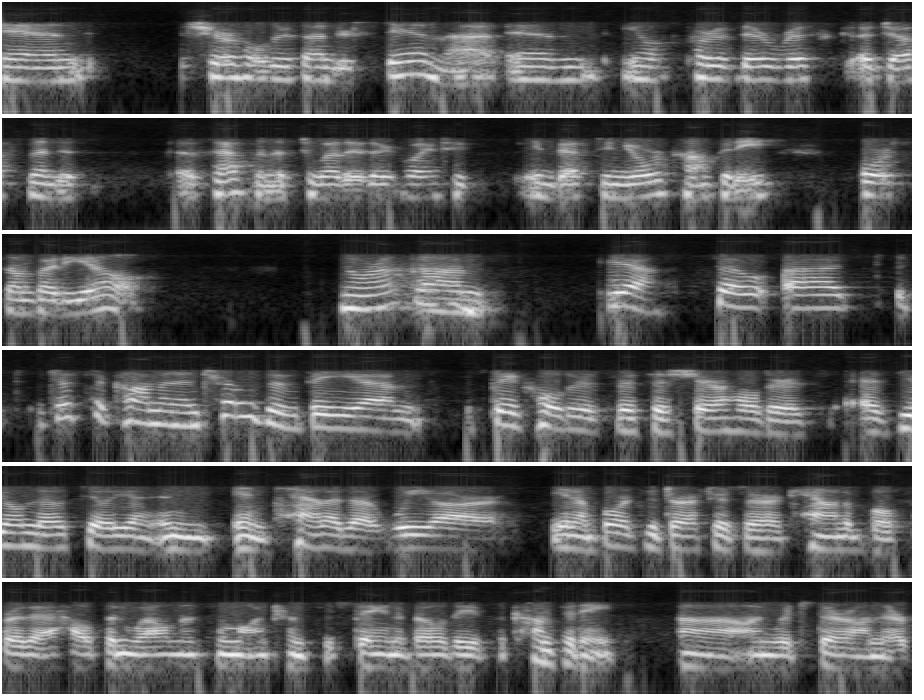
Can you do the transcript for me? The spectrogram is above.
And shareholders understand that and you know it's part of their risk adjustment is, assessment as to whether they're going to invest in your company or somebody else. Nora? Um, yeah. So uh, just a comment in terms of the um, stakeholders versus shareholders, as you'll know, Celia, in, in Canada, we are, you know, boards of directors are accountable for the health and wellness and long-term sustainability of the company uh, on which they're on their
